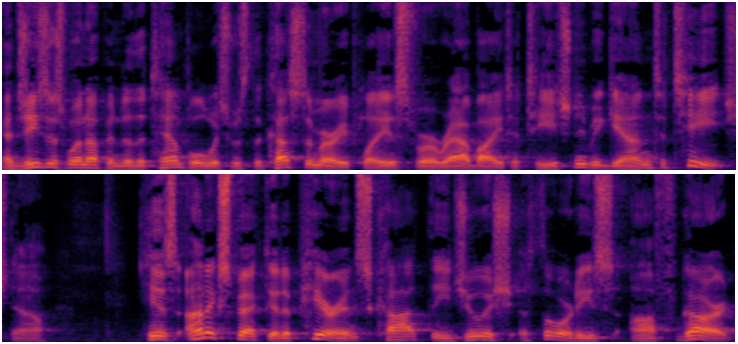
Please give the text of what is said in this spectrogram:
And Jesus went up into the temple, which was the customary place for a rabbi to teach, and he began to teach. Now, his unexpected appearance caught the Jewish authorities off guard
